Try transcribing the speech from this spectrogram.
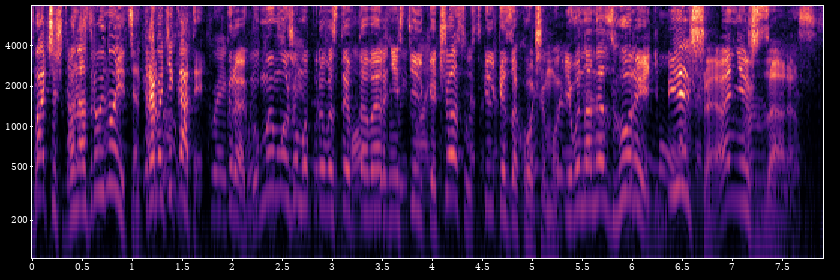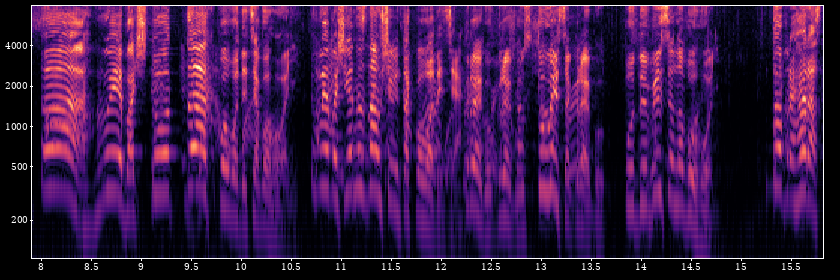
бачиш, вона зруйнується. Треба тікати. Грегу, ми можемо провести в таверні стільки часу, скільки захочемо, і вона не згорить більше, аніж зараз. А, вибач, то так поводиться вогонь. Вибач, я не знав, що він так поводиться. Грегу, Грегу, стулися, Грегу. Подивися на вогонь. Добре, гаразд.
